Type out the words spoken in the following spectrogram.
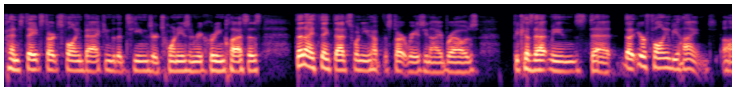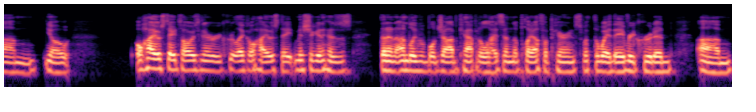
Penn State starts falling back into the teens or 20s in recruiting classes, then I think that's when you have to start raising eyebrows because that means that that you're falling behind. Um, you know, Ohio State's always going to recruit like Ohio State. Michigan has done an unbelievable job capitalizing on the playoff appearance with the way they've recruited. Um,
